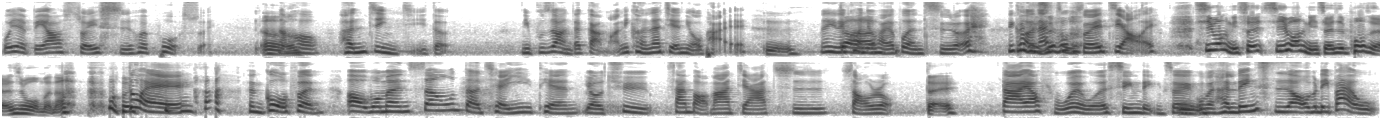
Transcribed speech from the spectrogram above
我也不要随时会破水。嗯，然后很紧急的，你不知道你在干嘛，你可能在煎牛排、欸，嗯，那你那块牛排就不能吃了、欸，你可能在煮水饺、欸，希望你随希望你随时破水的人是我们啊。对，很过分哦。我们生的前一天有去三宝妈家吃烧肉，对，大家要抚慰我的心灵，所以嗯我们很临时哦，我们礼拜五。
